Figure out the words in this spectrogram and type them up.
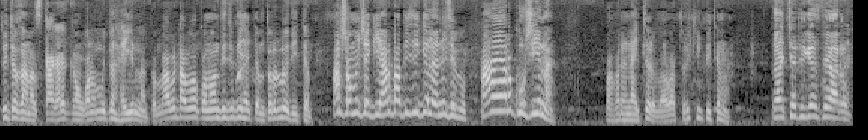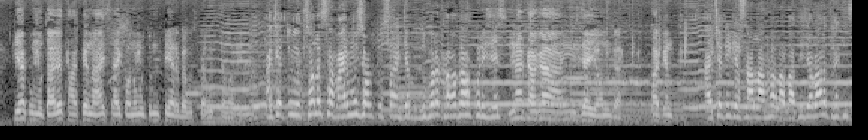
তুই তো জানাস, কাকারে কোনো মতন হাইয়ের না। তোর লাভে টাবো কোনো অন্তি যদি হাইতাম, তোর লই দিতাম। আর সমস্যা কি? আর বাতিজি গেলে নি যাব। আরও খুশি না। বাবারে, নাই তোর বাবা, তোর কি কইতাম আর? তো আচ্ছা ঠিক আছে আর কিয়া কমু? তাহলে থাকে নাই চাই কোনো মতন টিয়ার ব্যবস্থা করতে পারি আচ্ছা তুই চলে সাবাইর মুই চল তো সাই যাব দুপুরে খাওয়া দাওয়া করে যাস। না কাকা যাই অনগা থাকেন। আচ্ছা ঠিক আছে আল্লাহ আল্লাহ বাতিজা ভালো থাকিস।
